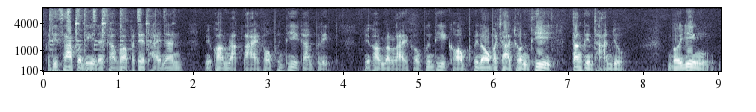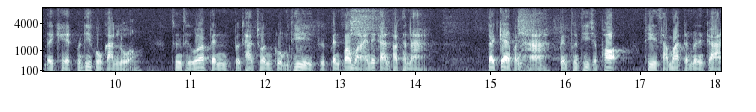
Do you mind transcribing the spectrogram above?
เป็นที่ทราบกันดีนะครับว่าประเทศไทยนั้นมีความหลากหลายของพื้นที่การผลิต มีความหลากหลายของพื้นที่ของพี่น้องประชาชนที่ตั้งถิ่นฐานอยู่โดยยิ่งในเขตพื้นที่โครงการหลวง ซึ่งถือว่าเป็นประชาชนกลุ่มที่ถือเป็นเป้าหมายในการพัฒนา และแก้ปัญหาเป็นพื้นที่เฉพาะที่สามารถดำเนินการ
